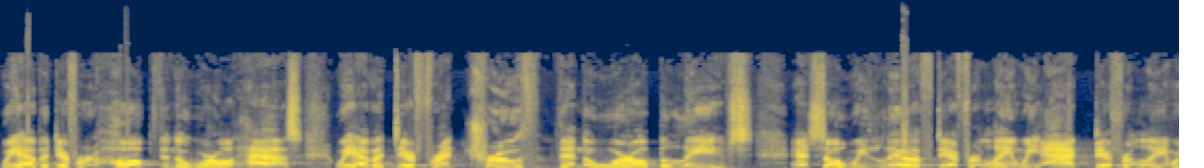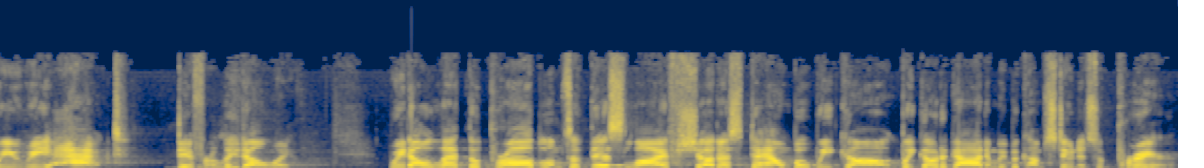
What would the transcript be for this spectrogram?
We have a different hope than the world has. We have a different truth than the world believes. And so we live differently and we act differently and we react differently, don't we? We don't let the problems of this life shut us down, but we go, we go to God and we become students of prayer.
